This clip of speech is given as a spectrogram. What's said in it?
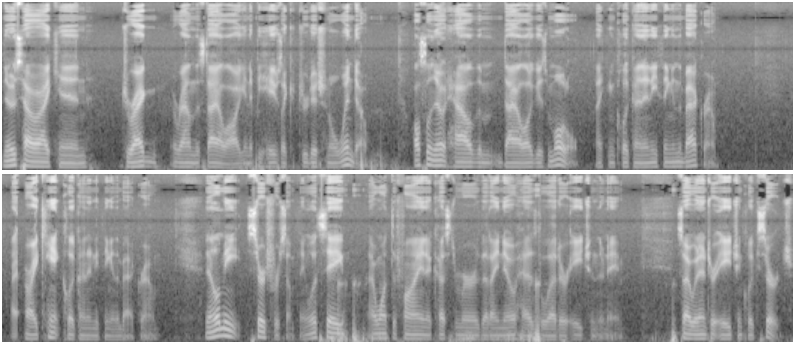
Notice how I can drag around this dialog and it behaves like a traditional window. Also note how the dialog is modal. I can click on anything in the background. I, or I can't click on anything in the background. Now let me search for something. Let's say I want to find a customer that I know has the letter H in their name. So I would enter H and click search.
